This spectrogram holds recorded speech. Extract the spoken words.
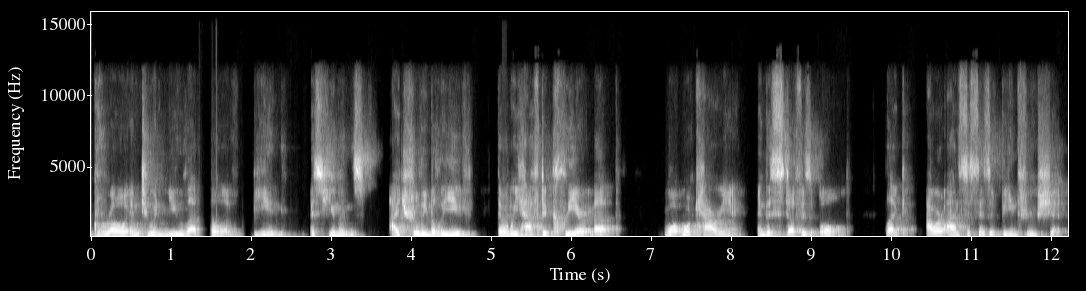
grow into a new level of being as humans, I truly believe that we have to clear up what we're carrying. And this stuff is old. Like our ancestors have been through shit.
